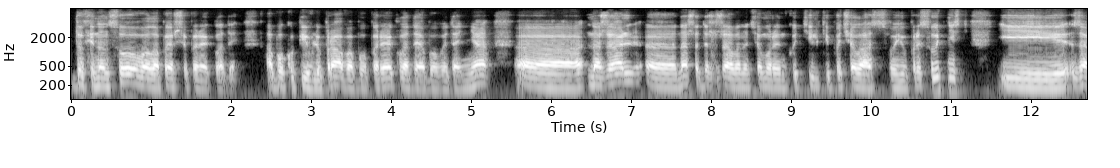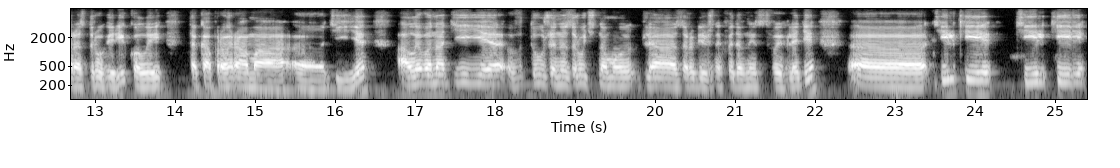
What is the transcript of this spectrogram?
дофінансовувала перші переклади або купівлю прав, або переклади, або видання. Е, на жаль, наша держава на цьому ринку тільки почала свою присутність, і зараз другий рік, коли така програма діє, але вона діє в дуже незручному для зарубіжних видавництв вигляді. Тільки тільки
